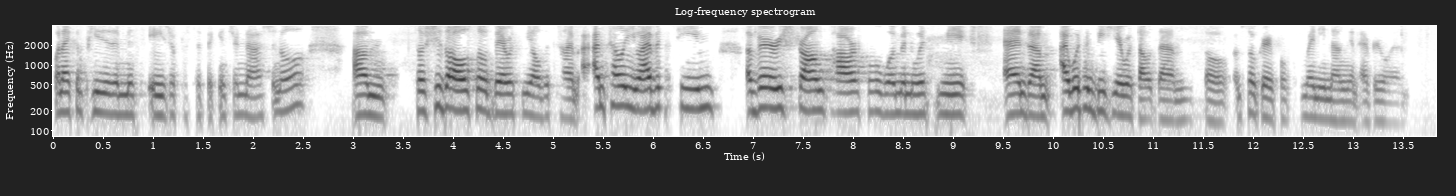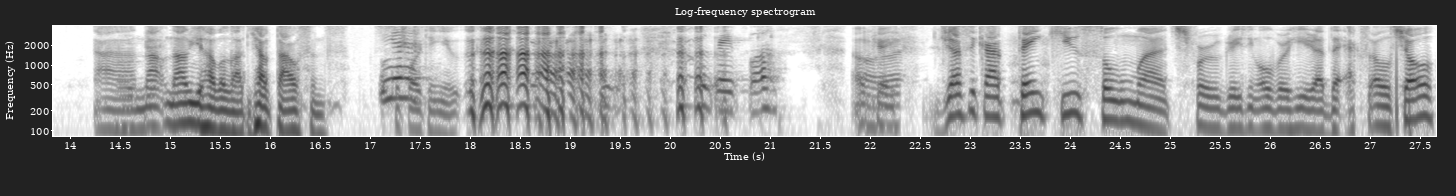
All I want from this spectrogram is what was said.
when I competed in Miss Asia Pacific International. Um, so she's also there with me all the time. I- I'm telling you, I have a team, a very strong, powerful woman with me, and um, I wouldn't be here without them. So I'm so grateful for my ninang and everyone. Uh, Now, now you have a lot. You have thousands Yeah. supporting you. so grateful. Okay. right. Jessica, thank you so much for gracing over here at the XL show.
